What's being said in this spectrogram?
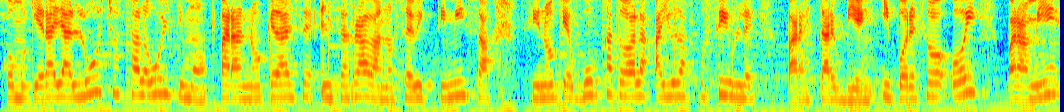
como quiera, ella lucha hasta lo último para no quedarse encerrada, no se victimiza, sino que busca todas las ayudas posibles para estar bien. Y por eso hoy, para mí,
